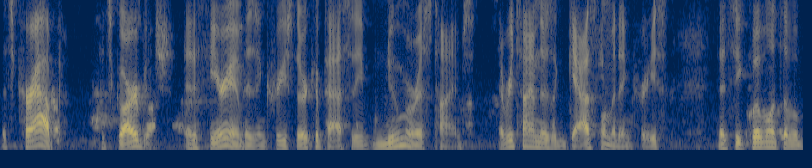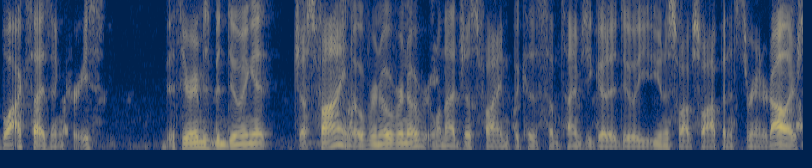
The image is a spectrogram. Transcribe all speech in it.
It's crap. It's garbage. And Ethereum has increased their capacity numerous times. Every time there's a gas limit increase, that's the equivalent of a block size increase. Ethereum has been doing it just fine over and over and over. Well, not just fine because sometimes you go to do a Uniswap swap and it's three hundred dollars.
